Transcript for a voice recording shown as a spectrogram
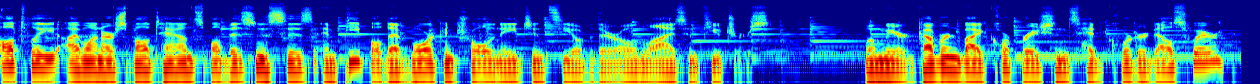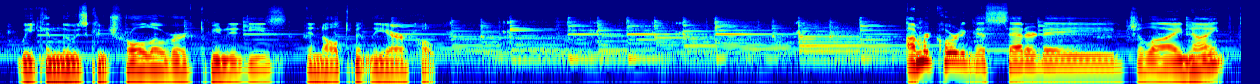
ultimately, I want our small towns, small businesses, and people to have more control and agency over their own lives and futures. When we are governed by corporations headquartered elsewhere, we can lose control over communities and ultimately our hope. I'm recording this Saturday, July 9th.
